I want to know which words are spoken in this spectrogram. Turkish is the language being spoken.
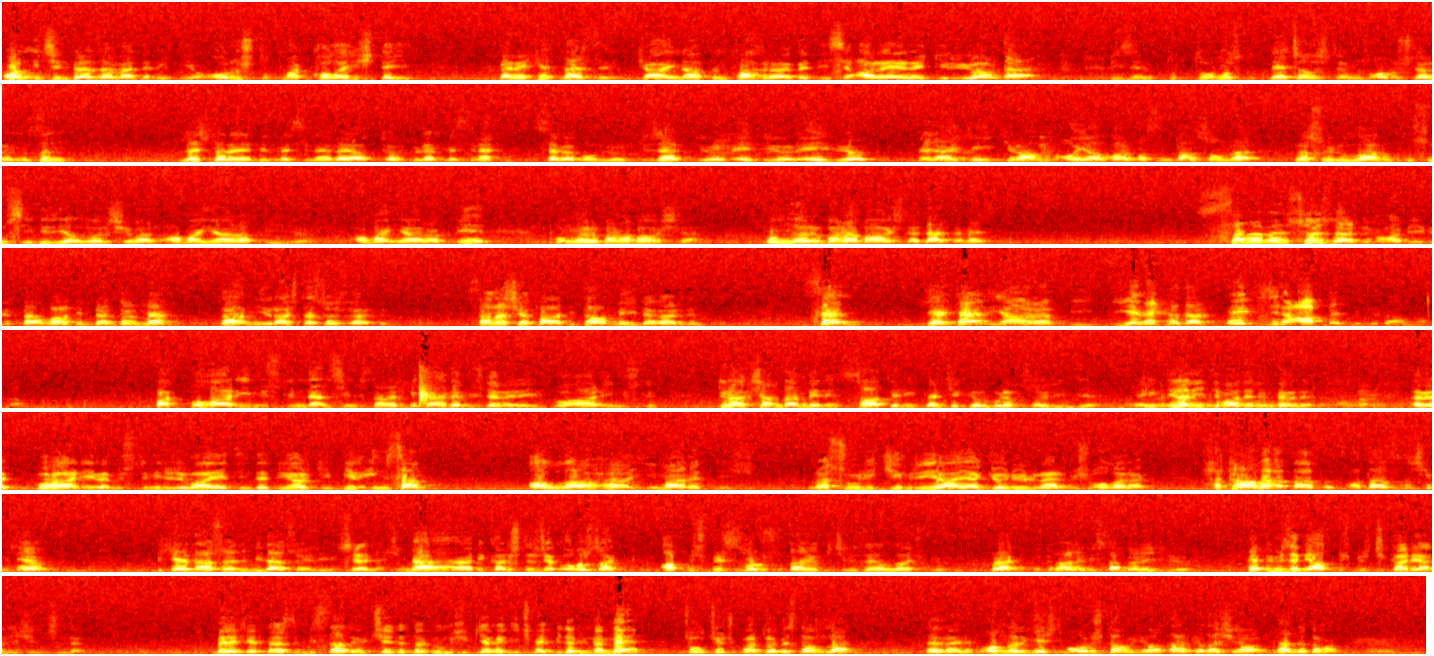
Onun için biraz evvel dedik ki oruç tutmak kolay iş değil. Bereket versin kainatın fahra ebedisi araya giriyor da bizim tuttuğumuz, tutmaya çalıştığımız oruçlarımızın restore edilmesine veya törpülenmesine sebep oluyor. Düzeltiyor, ediyor, eğiliyor. Melaike-i kiramın o yalvarmasından sonra Resulullah'ın hususi bir yalvarışı var. Aman ya Rabbi diyor. Aman ya Rabbi bunları bana bağışla. Bunları bana bağışla der demez. Sana ben söz verdim Habibim. Ben vaadimden dönmem. Daha Miraç'ta söz verdim. Sana şefaati tammeyi de verdim. Sen yeter ya Rabbi diyene kadar hepsini affettin dedi Allah. Bak Buhari Müslim'den şimdi sana bir tane de müjde vereyim. Buhari Müslim. Dün akşamdan beri saatleriyle çekiyorum bu lafı söyleyeyim diye. İnan itimat edin böyle. Evet, Buhari ve Müslim'in rivayetinde diyor ki bir insan Allah'a iman etmiş, Resul-i Kibriya'ya gönül vermiş olarak hatalı hatasız, hatasız hiç kimse yok. Bir kere daha söyledim bir daha söyleyeyim. Söyle. Şimdi ha bir karıştıracak olursak 61'siz oruç tutan yok içimizde Allah'a şükür. Bırak bütün alem İslam böyle gidiyor. Hepimize bir 61 çıkar yani işin içinde. Bereket versin biz sadece üç şeyde takılmışık. Yemek içmek bir de bilmem ne. Çoluk çocuk var tövbe estağfurullah. Efendim onları geçtim oruç tamam. Yok arkadaş ya nerede tamam.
